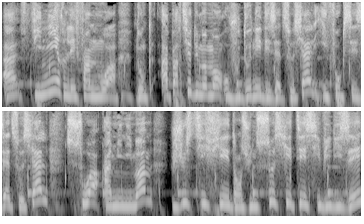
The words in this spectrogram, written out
à finir les fins de mois. Donc à partir du moment où vous donnez des aides sociales, il faut que ces aides sociales soient un minimum justifiées dans une société civilisée.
